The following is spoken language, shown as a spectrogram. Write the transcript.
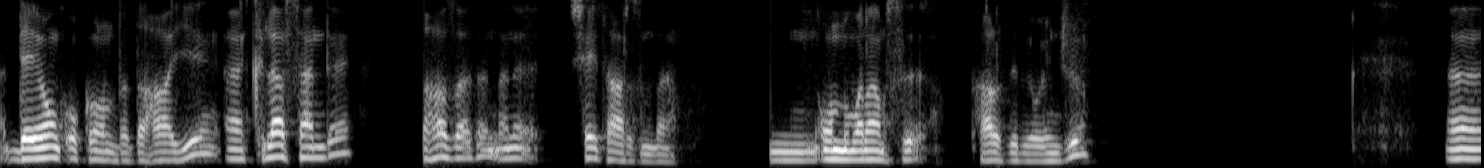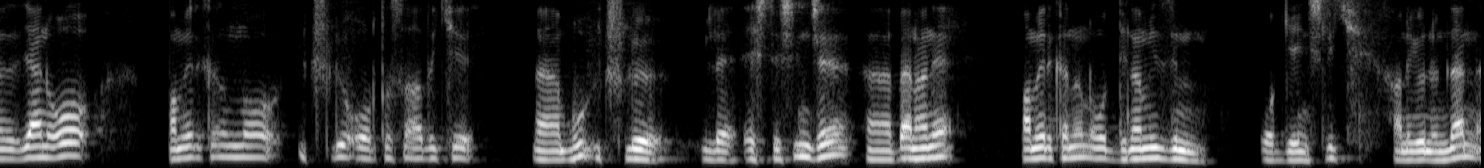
De Jong o konuda daha iyi. Yani e, Klaassen de daha zaten hani şey tarzında hmm, on numaramsı tarzda bir oyuncu. Ee, yani o Amerika'nın o üçlü orta sahadaki e, bu üçlü ile eşleşince e, ben hani Amerika'nın o dinamizm, o gençlik hani yönünden e,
